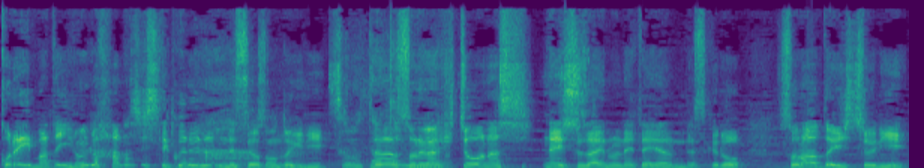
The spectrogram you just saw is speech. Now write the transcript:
これまたいろいろ話してくれるんですよ、その時に。その時にだからそれが貴重なし、ね、取材のネタになるんですけど、その後一緒に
